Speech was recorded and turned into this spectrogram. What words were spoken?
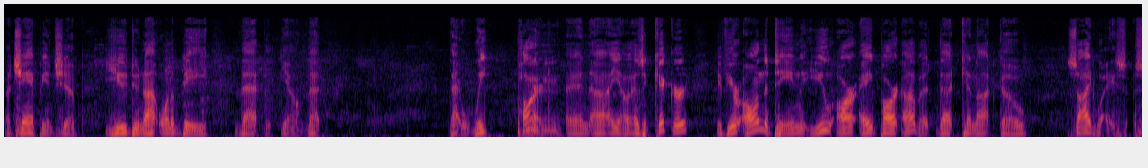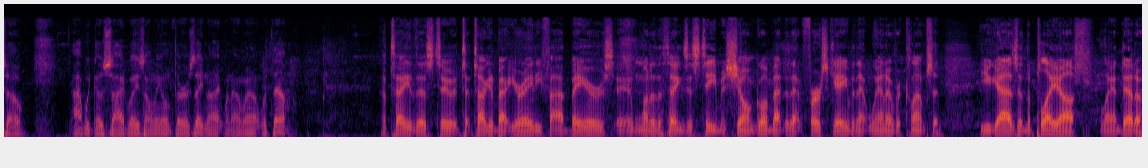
a championship. You do not want to be that, you know, that that weak part. And uh, you know, as a kicker, if you're on the team, you are a part of it that cannot go sideways. So I would go sideways only on Thursday night when I went out with them. I'll tell you this too. T- talking about your '85 Bears, and one of the things this team has shown, going back to that first game and that win over Clemson, you guys in the playoffs. Landeta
